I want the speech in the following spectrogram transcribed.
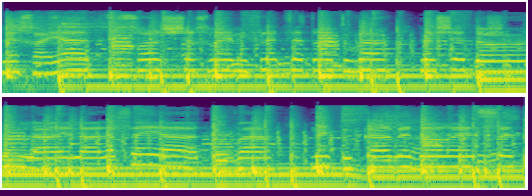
לחיית חושך למפלצת רטובה, לשדון לילה לפייה טובה, מתוקה ודורסת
